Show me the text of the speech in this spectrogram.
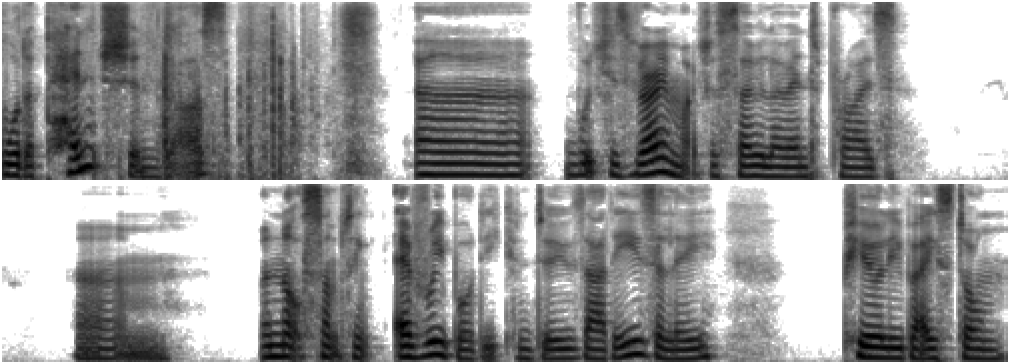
what a pension does, uh, which is very much a solo enterprise, um, and not something everybody can do that easily purely based on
